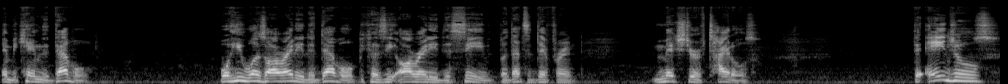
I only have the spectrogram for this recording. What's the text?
and became the devil. Well, he was already the devil because he already deceived, but that's a different mixture of titles. The angels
